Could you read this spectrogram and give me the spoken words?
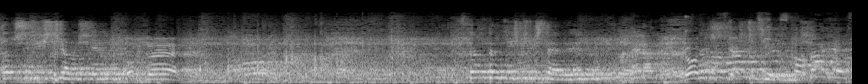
138, Dobrze. Się. wszystko dajesz.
